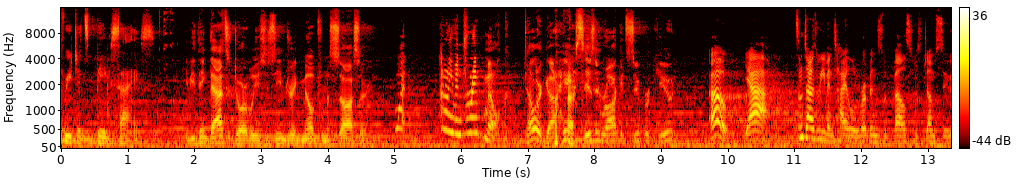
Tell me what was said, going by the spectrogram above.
When will it reach its big size? If you think that's adorable, you should see him drink milk from a saucer. What? I don't even drink milk. Tell her, guys. Isn't Rocket super cute? Oh, yeah. Sometimes we even tie little ribbons with bells to his jumpsuit.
